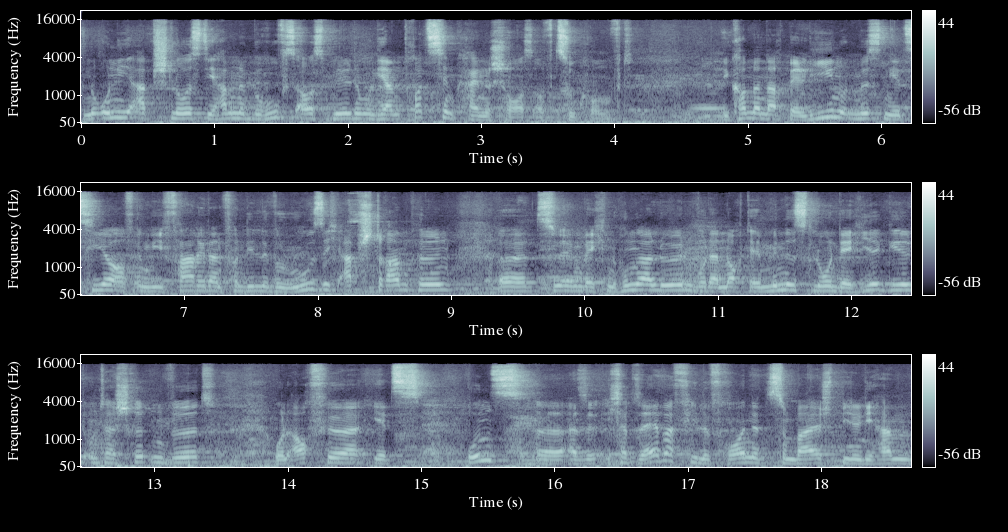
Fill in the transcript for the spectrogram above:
einen Uni-Abschluss, die haben eine Berufsausbildung und die haben trotzdem keine Chance auf Zukunft. Die kommen dann nach Berlin und müssen jetzt hier auf irgendwie Fahrrädern von Deliveroo sich abstrampeln äh, zu irgendwelchen Hungerlöhnen, wo dann noch der Mindestlohn, der hier gilt, unterschritten wird. Und auch für jetzt uns, äh, also ich habe selber viele Freunde zum Beispiel, die haben,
